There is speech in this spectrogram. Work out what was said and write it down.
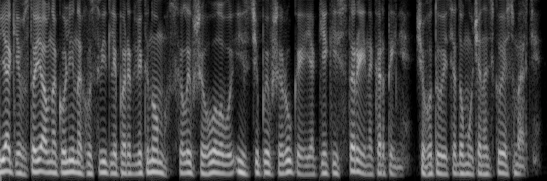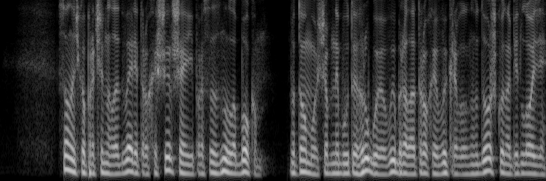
Яків стояв на колінах у світлі перед вікном, схиливши голову і зчепивши руки, як якийсь старий на картині, що готується до мученицької смерті. Сонечко причинило двері трохи ширше і прослизнула боком. По тому, щоб не бути грубою, вибрала трохи викривлену дошку на підлозі,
